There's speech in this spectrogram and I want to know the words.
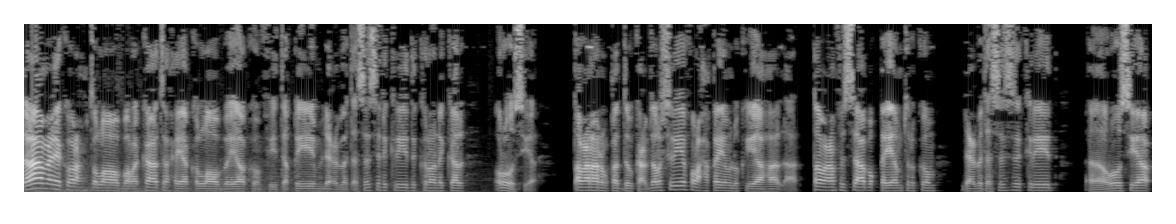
السلام عليكم ورحمة الله وبركاته. حياكم الله وبياكم في تقييم لعبة Assassin's Creed Chronicles روسيا. طبعا أنا مقدمك عبد الله الشريف وراح أقيم لك إياها الآن. طبعا في السابق قيمت لكم لعبة Assassin's Creed آه، روسيا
